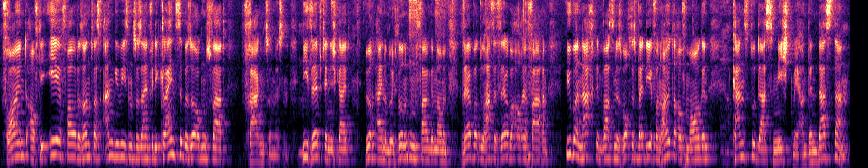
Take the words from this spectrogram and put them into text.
Freund, auf die Ehefrau oder sonst was angewiesen zu sein für die kleinste Besorgungsfahrt fragen zu müssen. Die Selbstständigkeit wird einem durch so einen Unfall genommen. Selber, du hast es selber auch erfahren. Über Nacht, im wahrsten Sinne des Wortes, bei dir von heute auf morgen, kannst du das nicht mehr. Und wenn das dann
